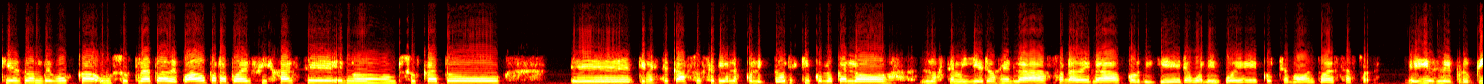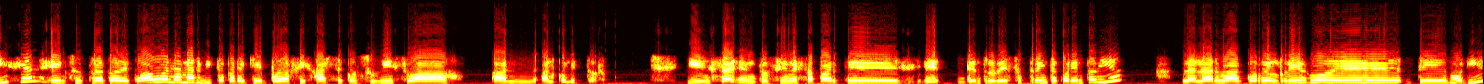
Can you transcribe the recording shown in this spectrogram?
que es donde busca un sustrato adecuado para poder fijarse en un sustrato eh, que en este caso serían los colectores que colocan los, los semilleros en la zona de la cordillera, Gualeguay, Cochamón, toda esa zona. Ellos le propician el sustrato adecuado a la larvita para que pueda fijarse con su viso a- al, colector. Y entonces en esa parte, eh, dentro de esos 30, 40 días, la larva corre el riesgo de, de morir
